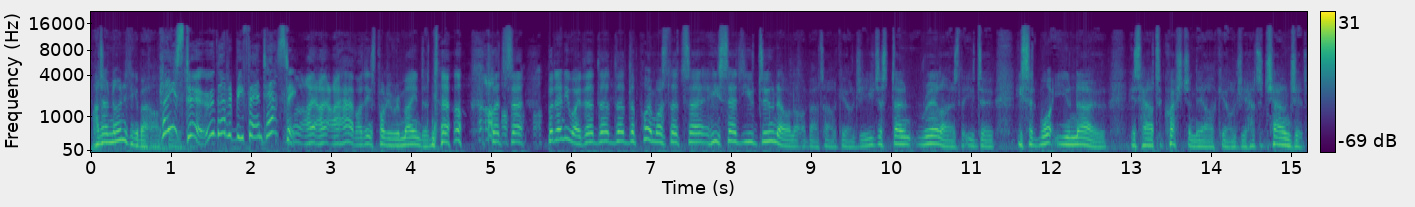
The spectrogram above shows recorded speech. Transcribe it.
I don't know anything about archaeology. Please do. That'd be fantastic. Well, I, I, I have. I think it's probably remaindered now. but uh, but anyway, the, the, the, the point was that uh, he said you do know a lot about archaeology. You just don't realise that you do. He said what you know is how to question the archaeology, how to challenge it,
